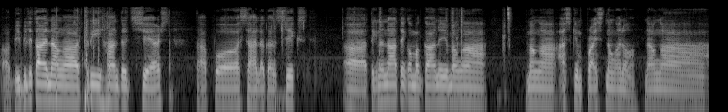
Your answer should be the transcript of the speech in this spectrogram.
uh, bibili tayo ng uh, 300 shares tapos sa halagang 6 uh, tingnan natin kung magkano yung mga mga asking price ng ano ng uh,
